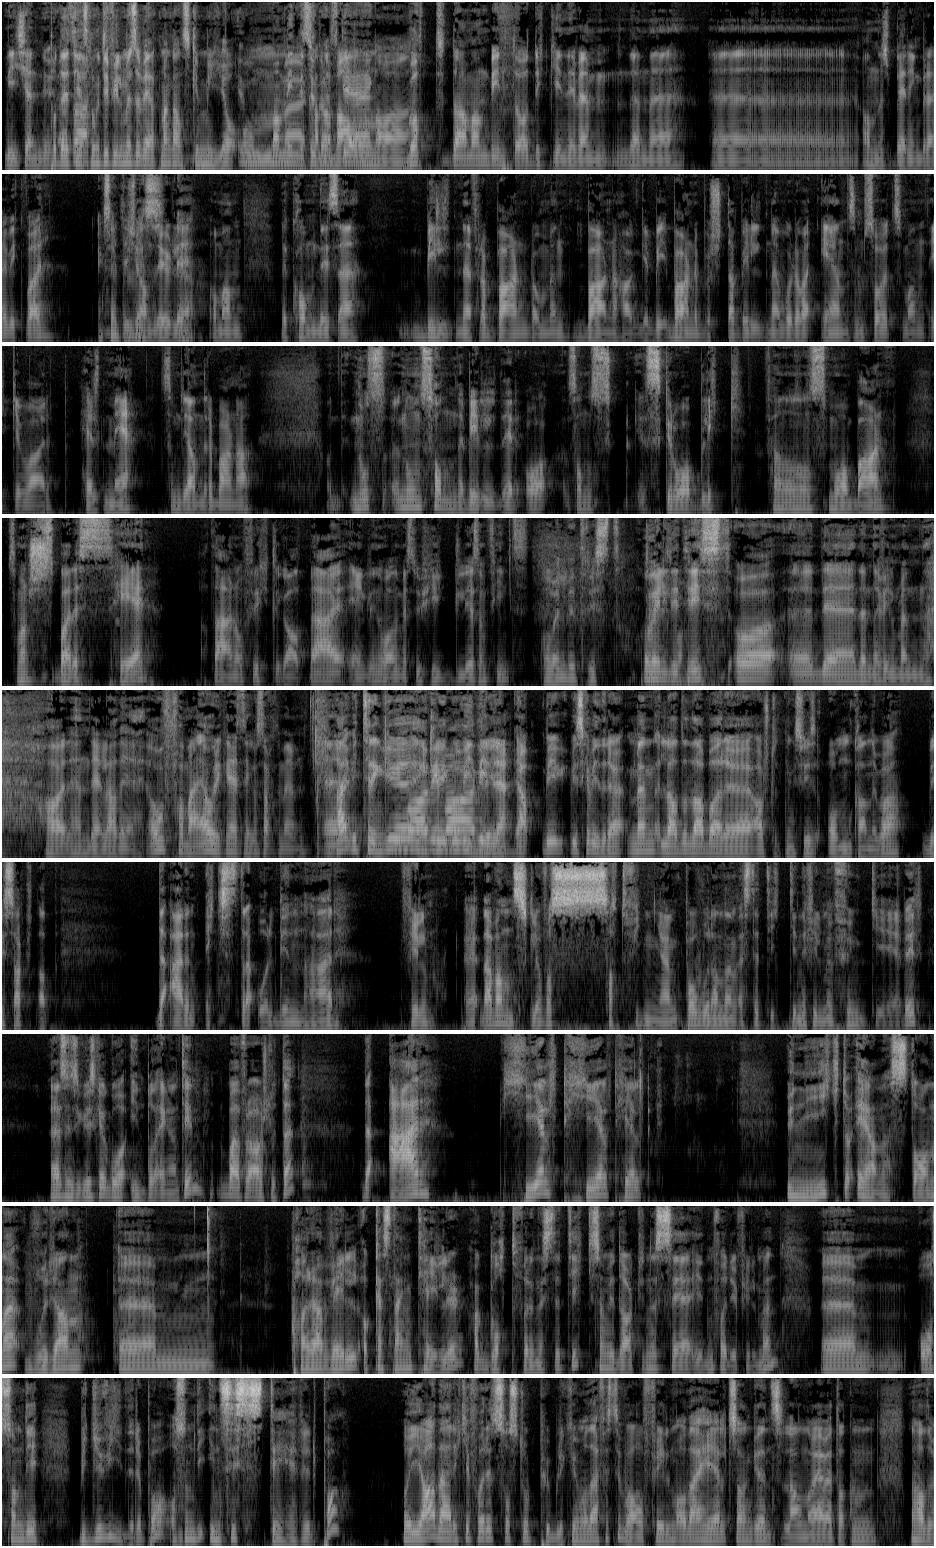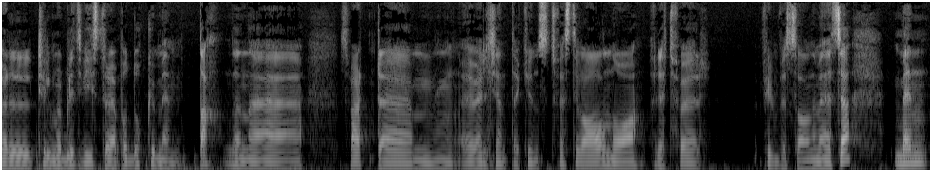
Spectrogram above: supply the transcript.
vi kjenner På det altså, tidspunktet i filmen så vet man ganske mye om Man eh, minnes jo ganske. Og, godt da man begynte å dykke inn i hvem denne uh, Anders Behring Breivik var etter eksempelvis. 22. juli. Ja. Og man, det kom disse bildene fra barndommen, barnehage, barnebursdagsbildene, hvor det var én som så ut som han ikke var helt med, som de andre barna. Noen, noen sånne bilder og sånn skrå blikk fra noen sånne små barn som man bare ser at det er noe fryktelig galt med, er egentlig noe av det mest uhyggelige som fins. og veldig trist. Og veldig på. trist. Og eh, det, denne filmen har en del av det. Uff a meg, jeg orker nesten ikke å snakke mer om den. Eh, Nei, vi trenger vi må- egentlig vi gå videre. videre. Ja, vi, vi skal videre. Men la det da bare avslutningsvis om Kaniba bli sagt at det er en ekstraordinær film. Eh, Det er vanskelig å få satt fingeren på hvordan den estetikken i filmen fungerer. Jeg syns ikke vi skal gå inn på det en gang til, bare for å avslutte. Det er helt, helt, helt unikt og enestående hvordan um, Paravel og Castang Taylor har gått for en estetikk som vi da kunne se i den forrige filmen, um, og som de bygger videre på, og som de insisterer på. Og ja, det er ikke for et så stort publikum, og det er festivalfilm, og det er helt sånn grenseland, og jeg vet at den, den hadde vel til og med blitt vist, tror jeg, på Documenta, denne svært um, velkjente kunstfestivalen, nå rett før filmfestivalen i Venezia. Men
